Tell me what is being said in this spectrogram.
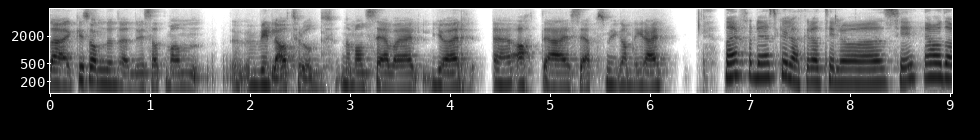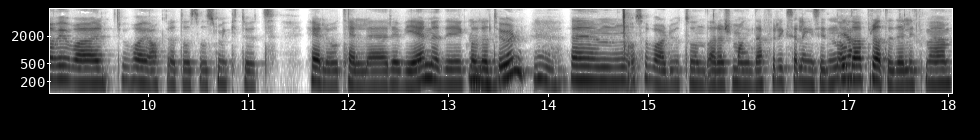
det er ikke sånn nødvendigvis at man ville ha trodd, når man ser hva jeg gjør, at jeg ser på så mye gamle greier. Nei, for det skulle jeg akkurat til å si. Ja, og da vi var Du har jo akkurat også smykket ut hele hotellet Revier nede i Kvadraturen. Um, og så var det jo et sånt arrangement der for ikke så lenge siden, og Ja. da pratet jeg litt med,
